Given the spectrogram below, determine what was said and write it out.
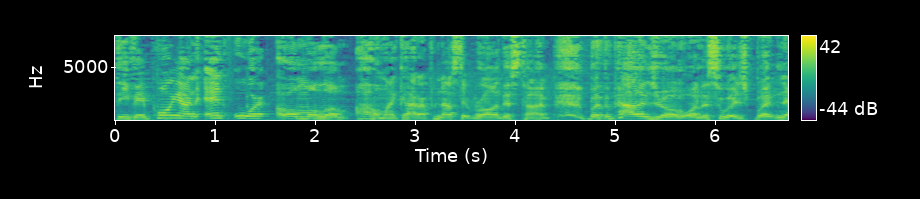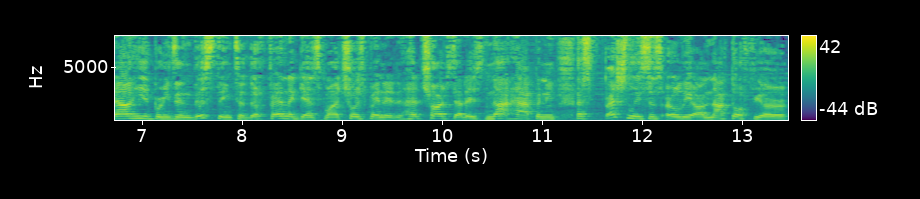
the Vaporeon and or oh, oh my god, I pronounced it wrong this time. But the Palindrome on the Switch, but now he brings in this thing to defend against my choice banded head charge. That is not happening, especially since earlier I knocked off your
